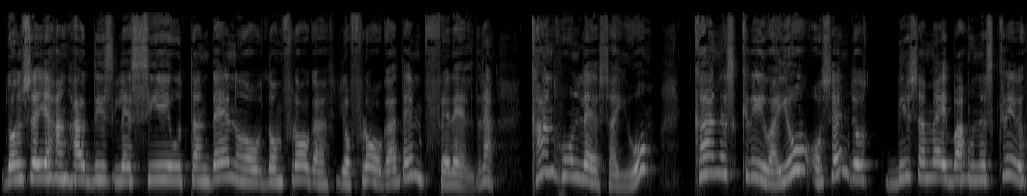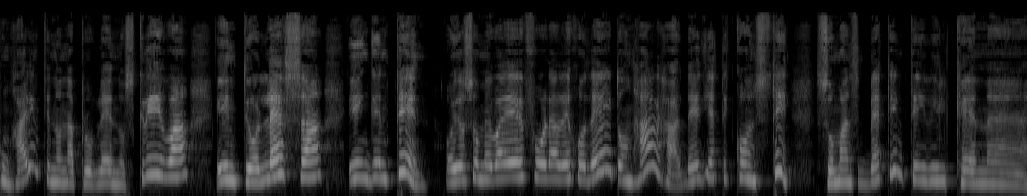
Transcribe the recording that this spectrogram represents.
de säger han har dyslexi utan den och de frågar, jag frågar den föräldrar, kan hon läsa? Jo. Kan skriva? Jo. Och sen då visar mig vad hon skriver. Hon har inte några problem att skriva, inte att läsa, ingenting. Och jag sa, men vad är för ADHD de har här? Det är jättekonstigt. Så man vet inte i vilken, eh,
